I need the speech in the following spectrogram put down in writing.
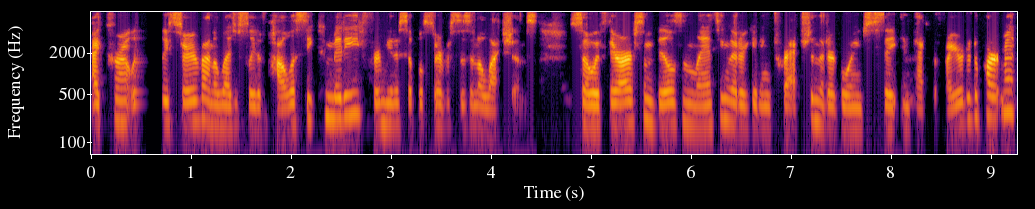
I currently serve on a legislative policy committee for municipal services and elections. So if there are some bills in Lansing that are getting traction that are going to say impact the fire department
